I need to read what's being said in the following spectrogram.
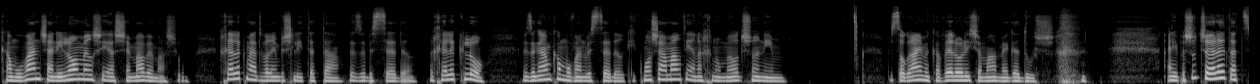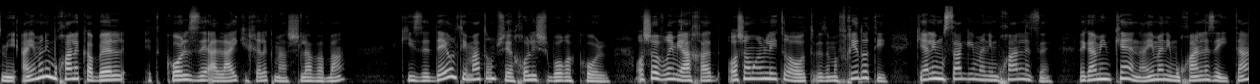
כמובן שאני לא אומר שהיא אשמה במשהו. חלק מהדברים בשליטתה, וזה בסדר, וחלק לא, וזה גם כמובן בסדר, כי כמו שאמרתי, אנחנו מאוד שונים. בסוגריים, מקווה לא להישמע מגה דוש. אני פשוט שואלת את עצמי, האם אני מוכן לקבל את כל זה עליי כחלק מהשלב הבא? כי זה די אולטימטום שיכול לשבור הכל. או שעוברים יחד, או שאומרים להתראות, וזה מפחיד אותי, כי אין לי מושג אם אני מוכן לזה. וגם אם כן, האם אני מוכן לזה איתה?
